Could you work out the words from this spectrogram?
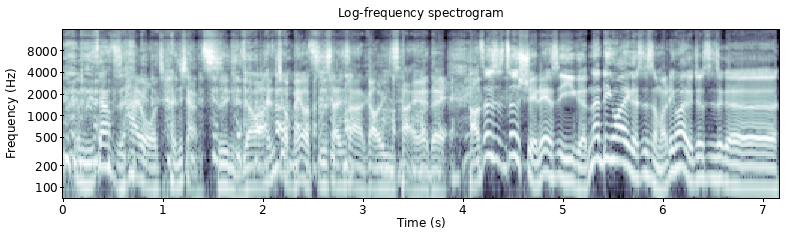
你这样子害我很想吃，你知道吗？很久没有吃山上的高丽菜了。对，好，这是这是雪链是一个，那另外一个是什么？另外一个就是这个。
